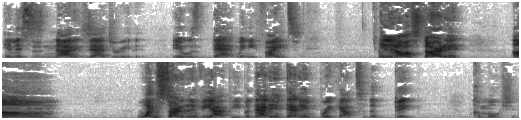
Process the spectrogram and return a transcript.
And this is not exaggerated. It was that many fights. And it all started, um, one started in VIP, but that didn't that didn't break out to the big commotion.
